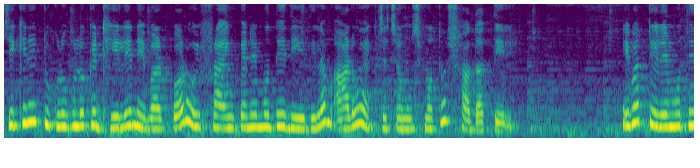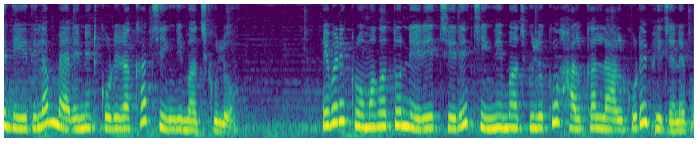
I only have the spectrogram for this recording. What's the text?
চিকেনের টুকরোগুলোকে ঢেলে নেবার পর ওই ফ্রাইং প্যানের মধ্যে দিয়ে দিলাম আরও এক চা চামচ মতো সাদা তেল। এবার তেলের মধ্যে দিয়ে দিলাম ম্যারিনেট করে রাখা চিংড়ি মাছগুলো। এবারে ক্রমাগত নেড়ে চেড়ে চিংড়ি মাছগুলোকেও হালকা লাল করে ভেজে নেব।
